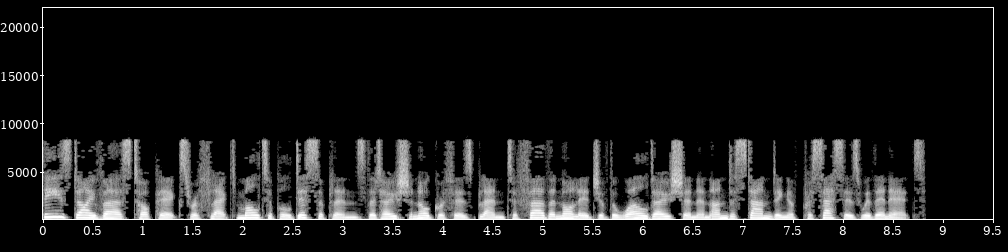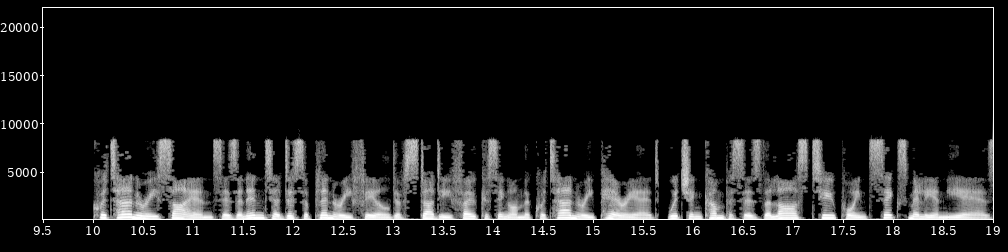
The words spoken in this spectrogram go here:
These diverse topics reflect multiple disciplines that oceanographers blend to further knowledge of the world ocean and understanding of processes within it. Quaternary science is an interdisciplinary field of study focusing on the Quaternary period, which encompasses the last 2.6 million years.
